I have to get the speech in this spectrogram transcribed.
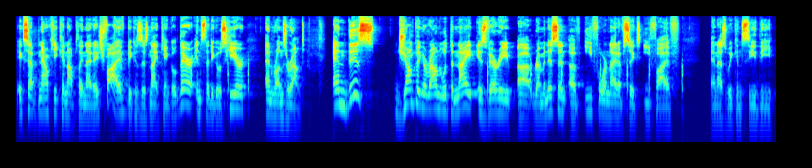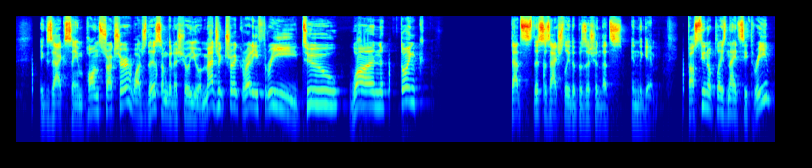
except now he cannot play knight h5 because his knight can't go there. Instead, he goes here and runs around. And this jumping around with the knight is very uh, reminiscent of e4, knight f6, e5. And as we can see, the exact same pawn structure. Watch this. I'm going to show you a magic trick. Ready? Three, two, one, doink. That's, this is actually the position that's in the game. Faustino plays knight c3.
